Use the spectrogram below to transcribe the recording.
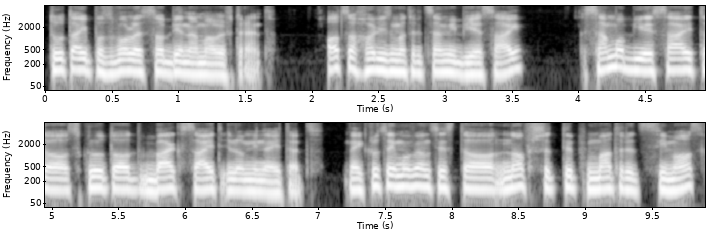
Tutaj pozwolę sobie na mały trend. O co chodzi z matrycami BSI? Samo BSI to skrót od Backside Illuminated. Najkrócej mówiąc jest to nowszy typ matryc CMOS,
